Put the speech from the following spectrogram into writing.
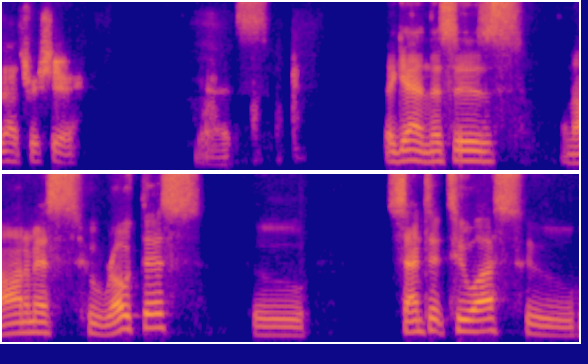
That's for sure. yeah, it's again, this is anonymous who wrote this, who sent it to us, who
